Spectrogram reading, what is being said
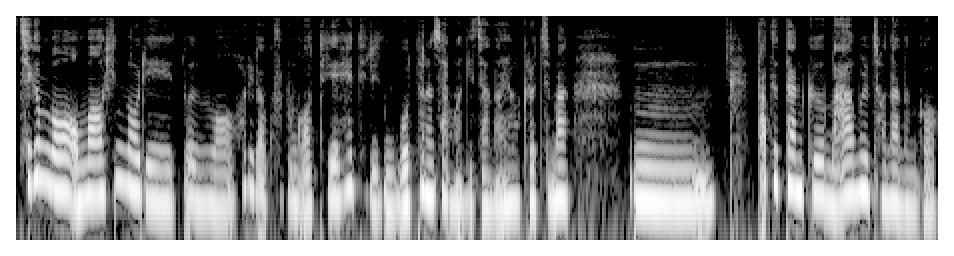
지금 뭐 엄마 흰머리 또는 뭐 허리가 굽은 거 어떻게 해드리진 못하는 상황이잖아요. 그렇지만 음 따뜻한 그 마음을 전하는 거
